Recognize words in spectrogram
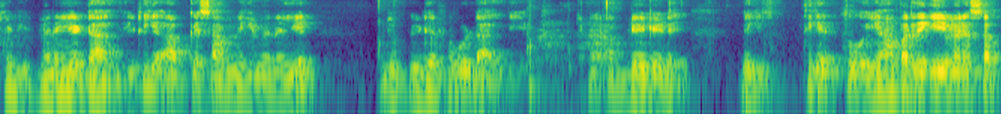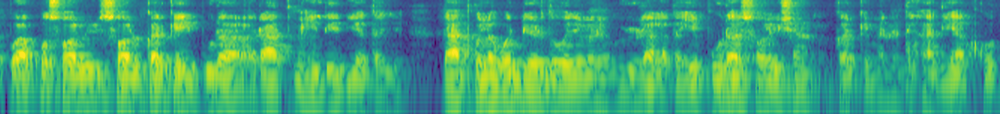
चलिए, मैंने ये डाल दी, ठीक है? आपके सामने ही मैंने ये जो पी डी एफ़ है वो डाल दिया है अपडेटेड है? देखिए, ठीक है? तो यहाँ पर देखिए मैंने सबको आपको सॉल्व सॉल्व करके ही पूरा रात में ही दे दिया था ये। रात को लगभग डेढ़ दो बजे मैंने वीडियो डाला था, ये पूरा सॉल्यूशन करके मैंने दिखा दिया आपको।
